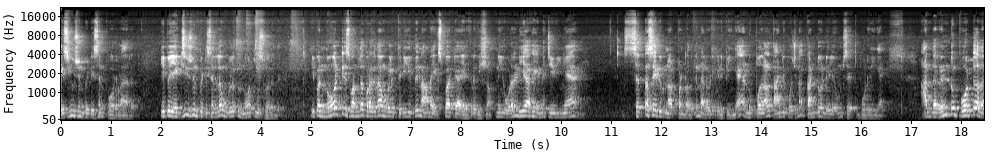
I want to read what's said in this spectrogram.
எக்ஸிகியூஷன் பெட்டிஷன் போடுறாரு. இப்போ எக்ஸிகியூஷன் பெட்டிஷனில் உங்களுக்கு நோட்டீஸ் வருது. இப்போ நோட்டீஸ் வந்த பிறகு தான் உங்களுக்கு தெரியுது நாம் எக்ஸ்பார்ட்டி ஆகிருக்கிற விஷயம். நீங்கள் உடனடியாக என்ன செய்வீங்க? செட்டசைடு நாட் பண்ணுறதுக்கு நடவடிக்கை எடுப்பீங்க. முப்பது நாள் தாண்டி போச்சுன்னா கண்டோன் டிலேவும் சேர்த்து போடுவீங்க. அந்த ரெண்டும் போட்டு அதை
